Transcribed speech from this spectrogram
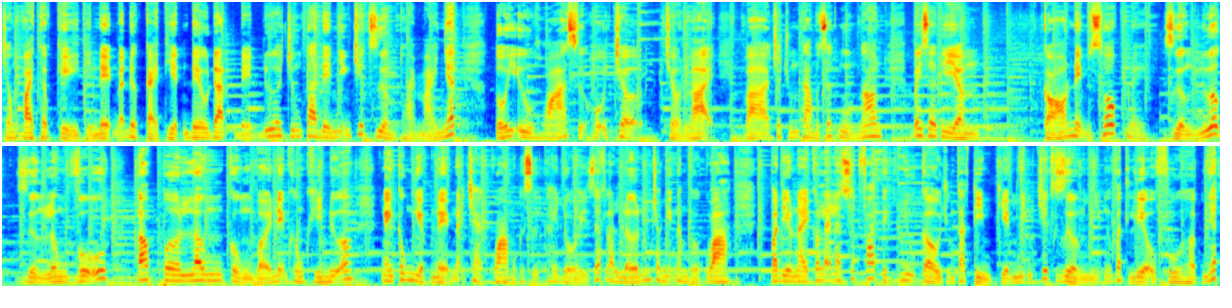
Trong vài thập kỷ thì nệm đã được cải thiện đều đặn để đưa chúng ta đến những chiếc giường thoải mái nhất, tối ưu hóa sự hỗ trợ trở lại và cho chúng ta một giấc ngủ ngon. Bây giờ thì um, có nệm xốp này, giường nước, giường lông vũ, topper lông cùng với nệm không khí nữa. Ngành công nghiệp nệm đã trải qua một cái sự thay đổi rất là lớn trong những năm vừa qua và điều này có lẽ là xuất phát từ nhu cầu chúng ta tìm kiếm những chiếc giường, những vật liệu phù hợp nhất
